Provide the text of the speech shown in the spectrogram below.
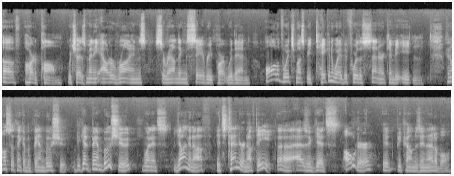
of a heart of palm, which has many outer rinds surrounding the savory part within, all of which must be taken away before the center can be eaten. You can also think of a bamboo shoot. If you get a bamboo shoot, when it's young enough, it's tender enough to eat. Uh, as it gets older, it becomes inedible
